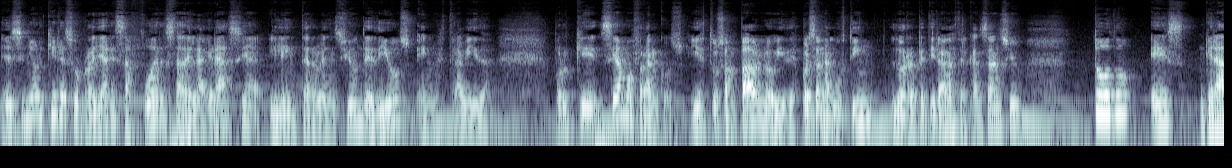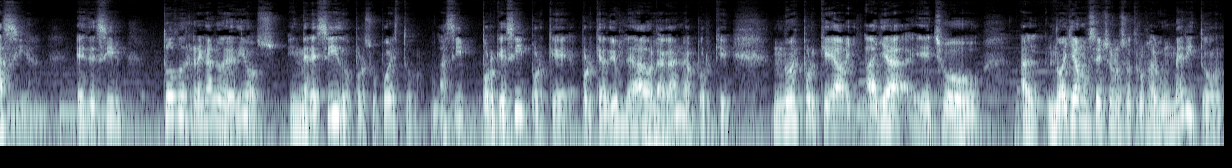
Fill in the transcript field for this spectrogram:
el Señor quiere subrayar esa fuerza de la gracia y la intervención de Dios en nuestra vida. Porque seamos francos, y esto San Pablo y después San Agustín lo repetirán hasta el cansancio, todo es gracia, es decir, todo es regalo de Dios, inmerecido, por supuesto. Así porque sí, porque, porque a Dios le ha dado la gana, porque no es porque haya hecho, no hayamos hecho nosotros algún mérito,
